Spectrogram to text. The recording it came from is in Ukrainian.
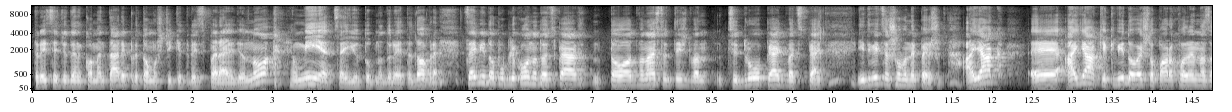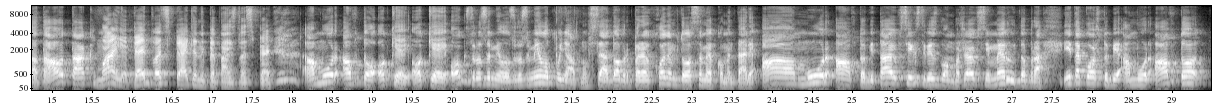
31 коментарі, при тому ж тільки 30 переглядів. Ну, вміє цей YouTube надурити. Добре. Це відео опубліковано 25 12 2022 5.25. І дивіться, що вони пишуть. А як. Е, а як, як відео вийшло пару хвилин назад? А от так, магія 5.25, а не 15.25. Амур авто, окей, окей, ок, зрозуміло, зрозуміло, понятно. Все, добре, переходимо до самих коментарів. Амур авто, вітаю всіх з Різдвом, бажаю всім миру і добра. І також тобі Амур авто.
